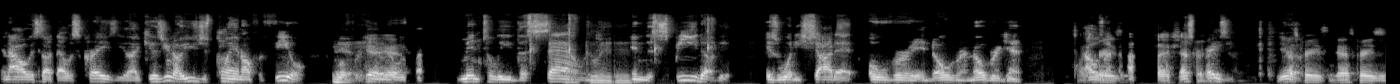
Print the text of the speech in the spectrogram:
And I always thought that was crazy, like because you know you're just playing off a feel. But Yeah, for him, yeah, it was like mentally the sound Calculated. and the speed of it is what he shot at over and over and over again. That's I was crazy. like, That's, that's crazy. Yeah, That's crazy. That's crazy.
